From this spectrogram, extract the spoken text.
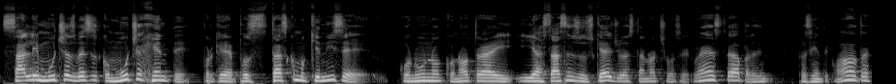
sale muchas veces con mucha gente, porque pues estás como quien dice, con uno, con otra, y, y hasta hacen su schedule. Esta noche voy a ser con esta, para siguiente con otra.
